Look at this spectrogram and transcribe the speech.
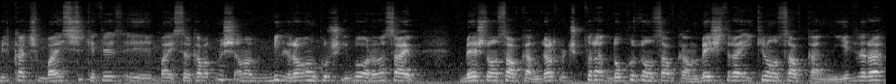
birkaç bahis şirketi e, bahisleri kapatmış ama 1 lira 10 kuruş gibi orana sahip. 5 nolu safkan 4,5 lira, 9 nolu safkan 5 lira, 2 nolu safkan 7 lira,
